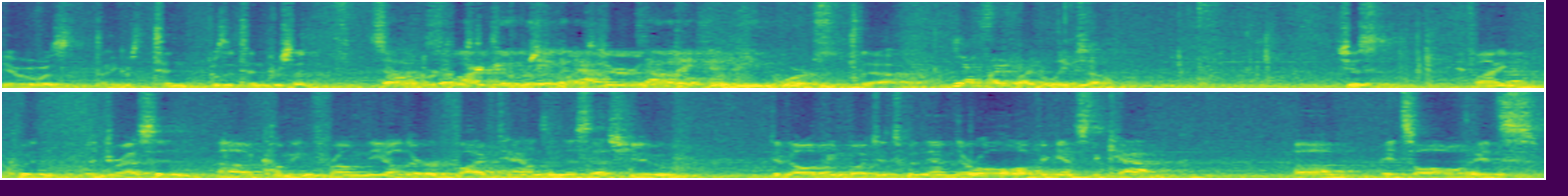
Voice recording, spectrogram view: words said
you know, it was, I think it was 10, was it 10%? So, Or so close to arguably 10% last year. and then consolidation, it would be even worse. Yeah. Yes. I, I believe so. Just, if I could address it, uh, coming from the other five towns in this SU, developing budgets with them, they're all up against the cap. Uh, It's all, it's,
